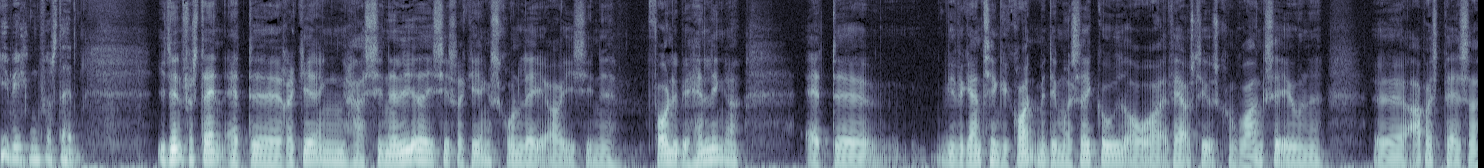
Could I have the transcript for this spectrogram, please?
I hvilken forstand? I den forstand, at øh, regeringen har signaleret i sit regeringsgrundlag og i sine forløbige handlinger, at øh, vi vil gerne tænke grønt, men det må så altså ikke gå ud over erhvervslivets konkurrenceevne, øh, arbejdspladser,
